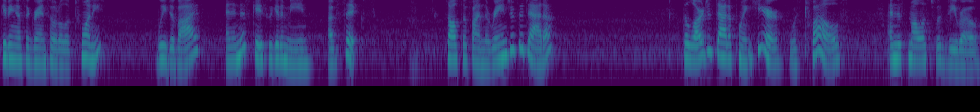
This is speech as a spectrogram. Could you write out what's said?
giving us a grand total of 20. We divide, and in this case, we get a mean of 6. Let's also find the range of the data. The largest data point here was 12, and the smallest was 0.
